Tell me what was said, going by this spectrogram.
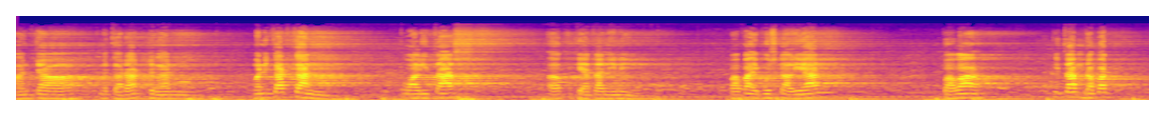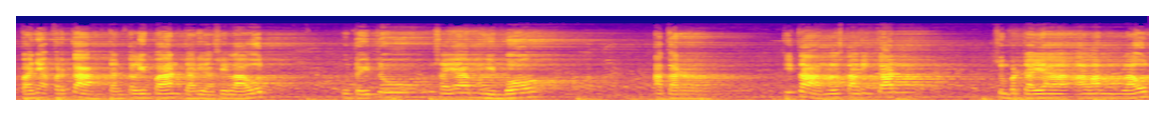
mancanegara dengan meningkatkan kualitas eh, kegiatan ini. Bapak Ibu sekalian, bahwa kita mendapat banyak berkah dan kelimpahan dari hasil laut. Untuk itu saya menghimbau agar kita melestarikan sumber daya alam laut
